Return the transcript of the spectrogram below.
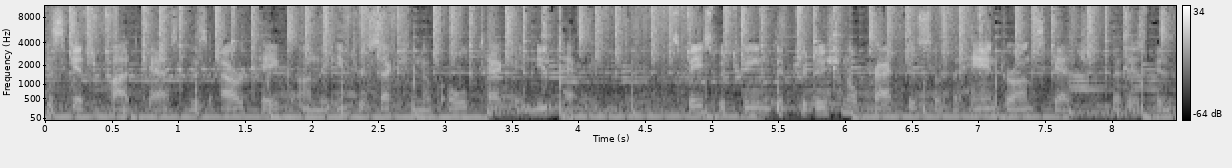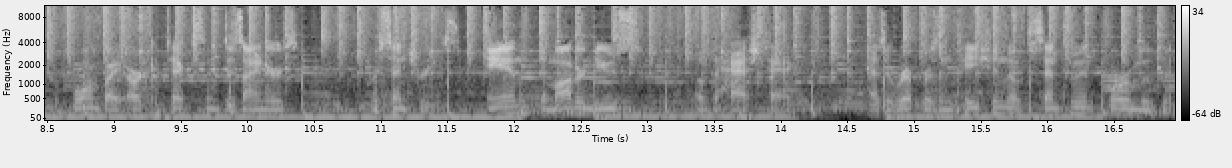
Coffee Sketch podcast is our take on the intersection of old tech and new tech, space between the traditional practice of the hand drawn sketch that has been performed by architects and designers for centuries, and the modern use of the hashtag as a representation of sentiment or a movement.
